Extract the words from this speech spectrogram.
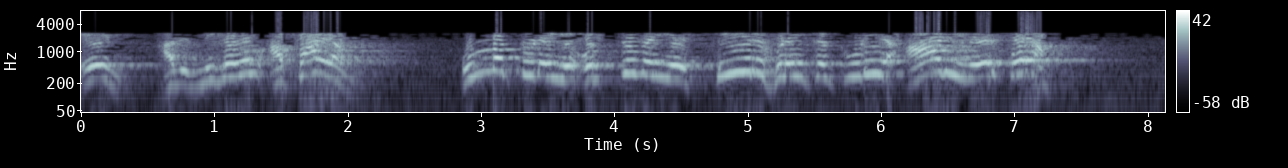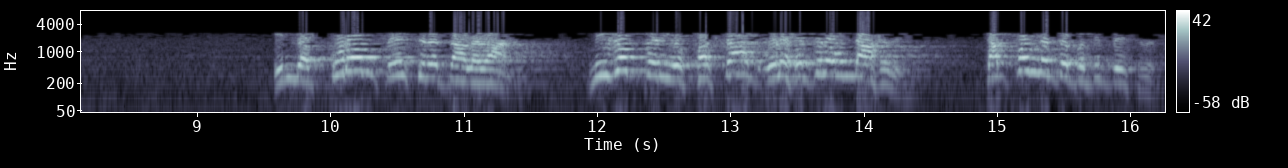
ஏன்? அது மிகவும் அபாயம். உம்மத்துடைய ஒற்றுமையை சீர்குலைக்கக்கூடிய ஆணி வேற்புறம் இந்த புறம் பேசுறதாலதான் மிகப்பெரிய பசாத் உலகத்தில் உண்டாகுது. தப்பந்தத்தை பத்தி பேசுறது.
